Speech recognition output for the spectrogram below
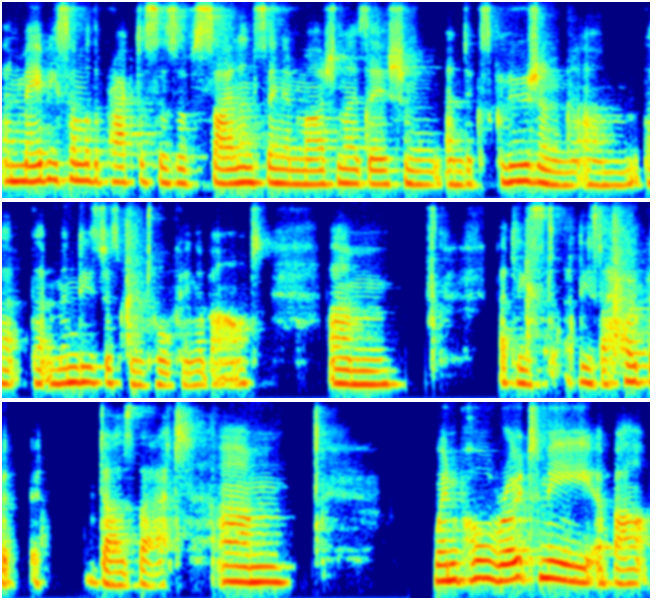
and maybe some of the practices of silencing and marginalization and exclusion um, that, that Mindy's just been talking about. Um, at least, at least I hope it, it does that. Um, when Paul wrote to me about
